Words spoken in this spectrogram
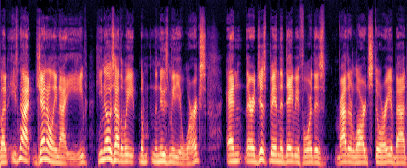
But he's not generally naive. He knows how the way the, the news media works. And there had just been the day before this rather large story about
